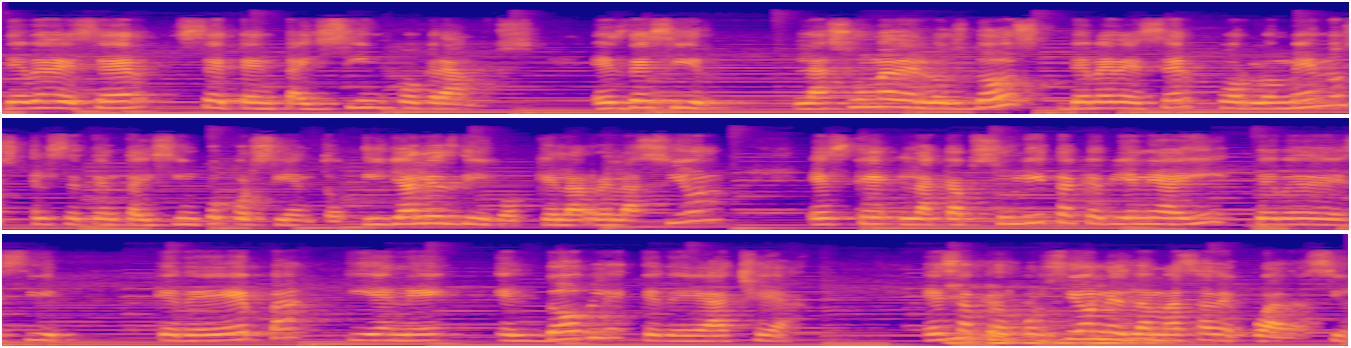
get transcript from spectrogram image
debe de ser 75 gramos. Es decir, la suma de los dos debe de ser por lo menos el 75%. Y ya les digo que la relación es que la capsulita que viene ahí debe de decir que de EPA tiene el doble que de HA. Esa proporción es la más adecuada, sí.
